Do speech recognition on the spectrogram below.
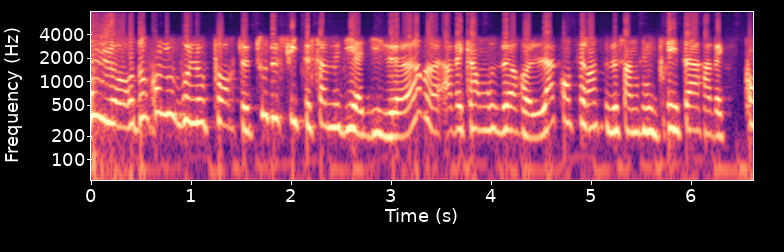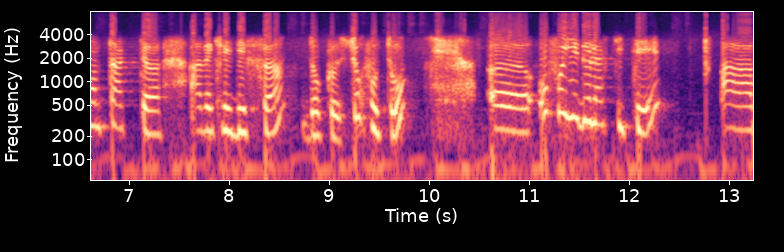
Alors, donc on ouvre nos portes tout de suite samedi à 10h, avec à 11h la conférence de Sandrine Brizard avec contact euh, avec les défunts, donc euh, sur photo, Euh, au foyer de la Cité, à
